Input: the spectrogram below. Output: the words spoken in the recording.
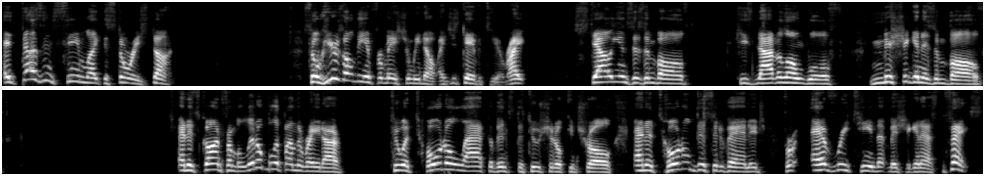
It doesn't seem like the story's done. So here's all the information we know. I just gave it to you, right? Stalions is involved. He's not a lone wolf. Michigan is involved. And it's gone from a little blip on the radar to a total lack of institutional control and a total disadvantage for every team that Michigan has to face.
